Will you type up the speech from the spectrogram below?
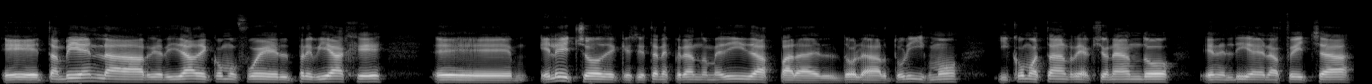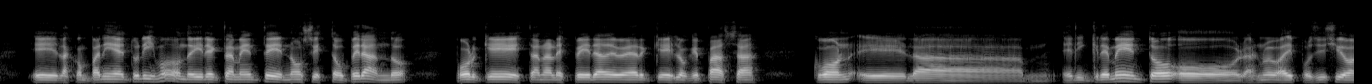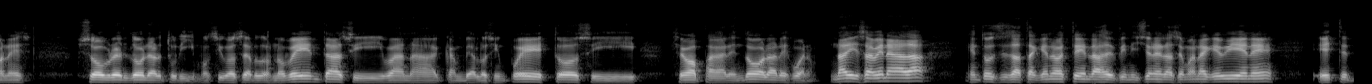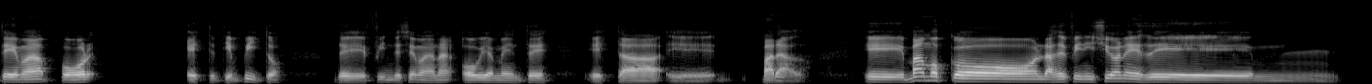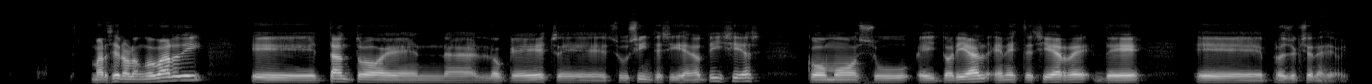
eh, también la realidad de cómo fue el previaje, eh, el hecho de que se están esperando medidas para el dólar turismo y cómo están reaccionando en el día de la fecha eh, las compañías de turismo, donde directamente no se está operando porque están a la espera de ver qué es lo que pasa con la, el incremento o las nuevas disposiciones sobre el dólar turismo, si va a ser 2.90, si van a cambiar los impuestos, si se va a pagar en dólares, bueno, nadie sabe nada, entonces hasta que no estén las definiciones la semana que viene, este tema por este tiempito de fin de semana obviamente está eh, parado. Eh, vamos con las definiciones de mm, Marcelo Longobardi, eh, tanto en lo que es su síntesis de noticias como su editorial en este cierre de proyecciones de hoy.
